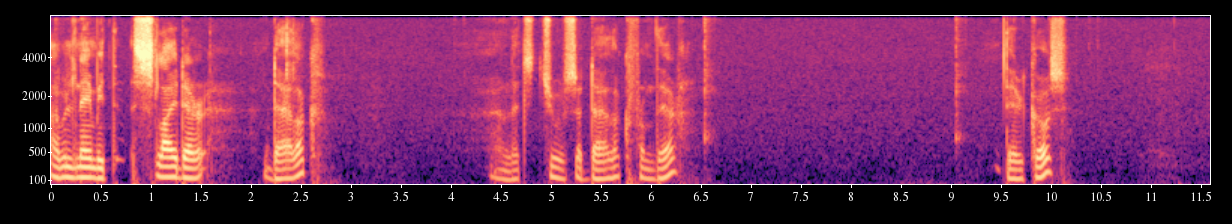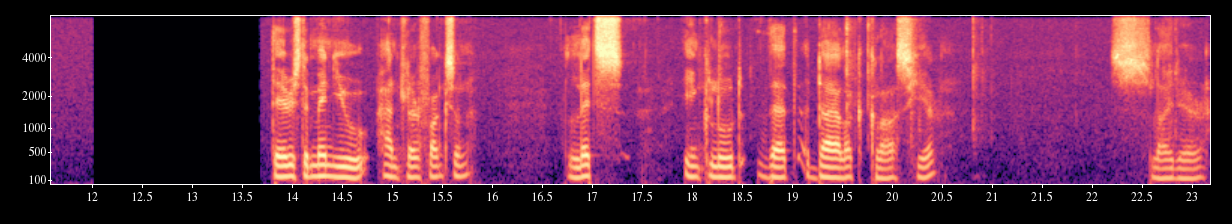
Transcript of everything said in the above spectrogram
I will name it slider dialog and let's choose a dialog from there. There it goes. There is the menu handler function let's include that dialog class here. Slider.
